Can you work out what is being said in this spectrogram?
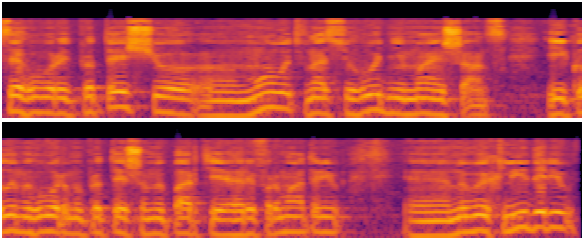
Це говорить про те, що е, молодь в нас сьогодні має шанс. І коли ми говоримо про те, що ми партія реформаторів, е, нових лідерів,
